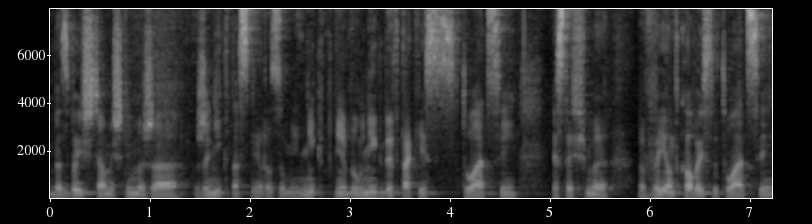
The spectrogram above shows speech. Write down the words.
bez wyjścia, myślimy, że, że nikt nas nie rozumie. Nikt nie był nigdy w takiej sytuacji. Jesteśmy w wyjątkowej sytuacji.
